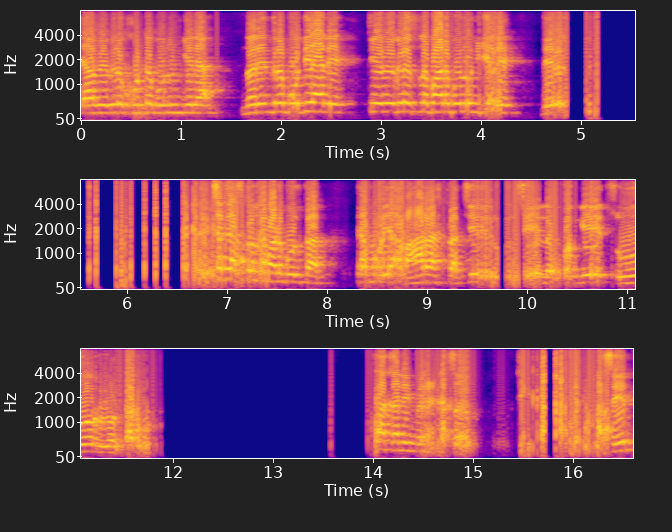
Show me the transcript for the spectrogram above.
त्या वेगळं खोटं बोलून गेल्या. नरेंद्र मोदी आले ते वेगळंच लबाड बोलून गेले. देवेंद्र जास्त बोलतात. त्यामुळे या महाराष्ट्राचे लुचे, लफंगे चोर लोटारू खाली मिळण्याचं ठिकाण असेल.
